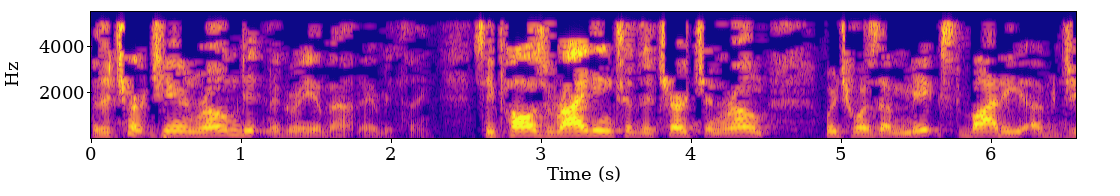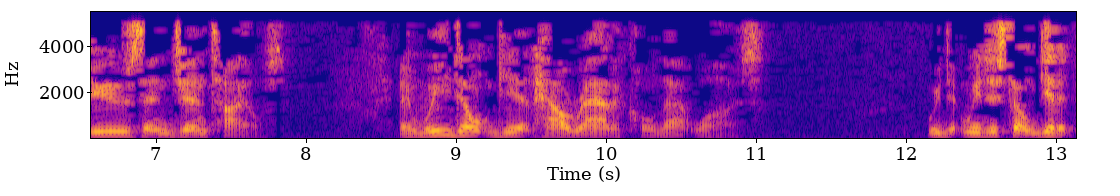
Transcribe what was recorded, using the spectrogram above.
The church here in Rome didn't agree about everything. See, Paul's writing to the church in Rome, which was a mixed body of Jews and Gentiles. And we don't get how radical that was. We, we just don't get it.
